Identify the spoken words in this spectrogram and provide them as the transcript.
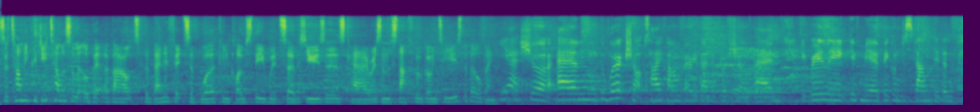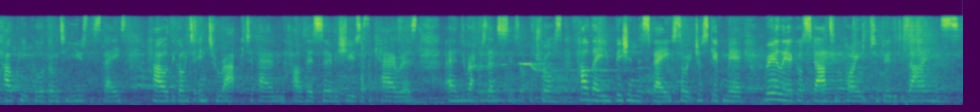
So Tammy, could you tell us a little bit about the benefits of working closely with service users, carers and the staff who are going to use the building? Yeah, sure. Um, the workshops I found very beneficial. Um, it really gave me a big understanding of how people are going to use the space, how they're going to interact, um, how their service users, the carers carers and the representatives of the Trust, how they envision the space. So it just gave me really a good starting point to do the designs.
